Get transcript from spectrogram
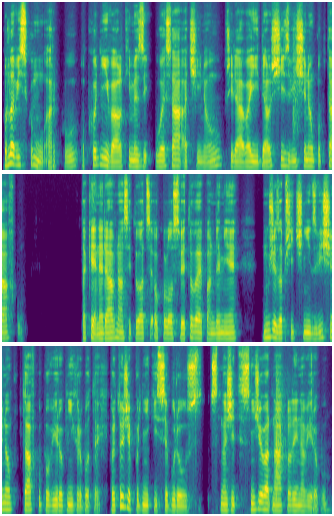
Podle výzkumu ARKu obchodní války mezi USA a Čínou přidávají další zvýšenou poptávku. Také nedávná situace okolo světové pandemie může zapříčinit zvýšenou poptávku po výrobních robotech, protože podniky se budou snažit snižovat náklady na výrobu.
